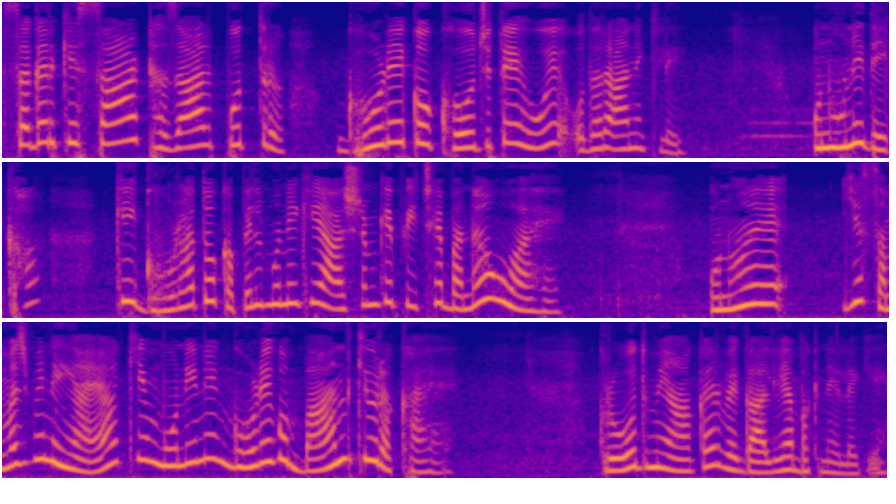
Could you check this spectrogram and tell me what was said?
सगर के साठ हज़ार पुत्र घोड़े को खोजते हुए उधर आ निकले। उन्होंने देखा कि घोड़ा तो कपिल मुनि के आश्रम के पीछे बना हुआ है। उन्होंने ये समझ भी नहीं आया कि मुनि ने घोड़े को बाँध क्यों रखा है। क्रोध में आकर वे गालियाँ बकने लगे।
